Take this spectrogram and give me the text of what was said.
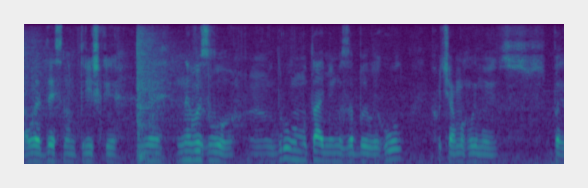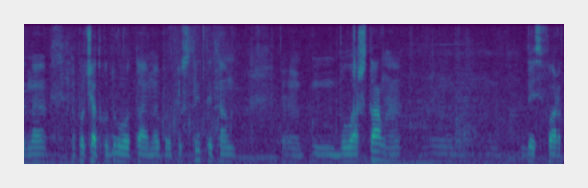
Але десь нам трішки не, не везло. Е, У другому таймі ми забили гол, хоча могли ми на, на початку другого тайму пропустити. Там е, була штанга, десь фарт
